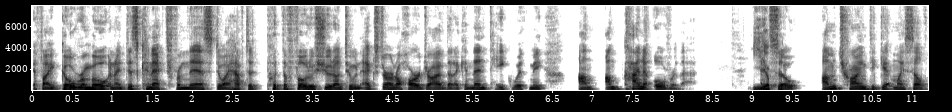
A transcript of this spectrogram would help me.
If I go remote and I disconnect from this, do I have to put the photo shoot onto an external hard drive that I can then take with me? I'm I'm kind of over that. Yep. And so I'm trying to get myself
